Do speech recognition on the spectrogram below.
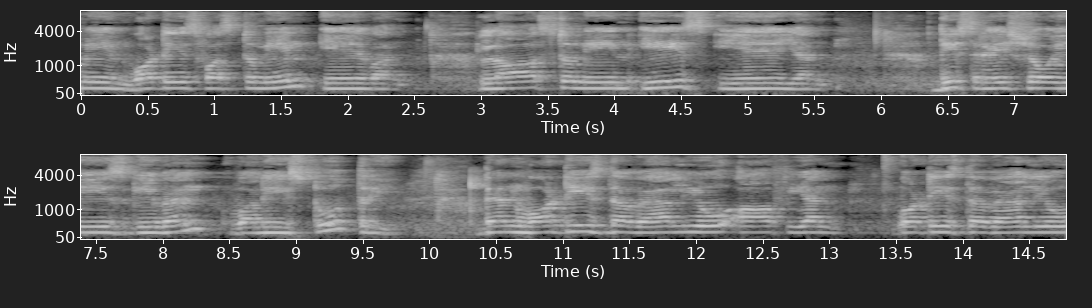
mean. What is first mean? A1. Last mean is AN. This ratio is given 1 is to 3. Then what is the value of n? What is the value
